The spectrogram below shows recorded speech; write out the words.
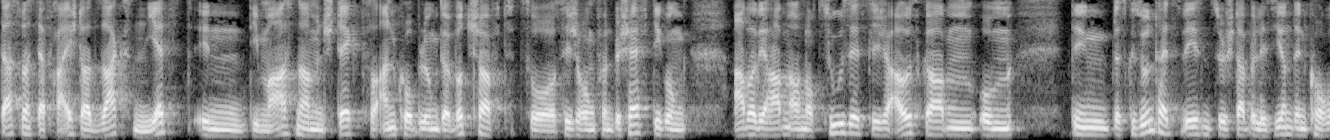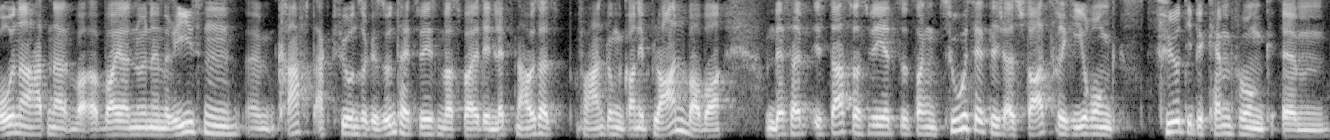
das, was der Freistaat Sachsen jetzt in die Maßnahmen steckt zur Ankurbelung der Wirtschaft, zur Sicherung von Beschäftigung, aber wir haben auch noch zusätzliche Ausgaben, um den, das Gesundheitswesen zu stabilisieren, denn Corona hat, war, war ja nun ein riesen ähm, Kraftakt für unser Gesundheitswesen, was bei den letzten Haushaltsverhandlungen gar nicht planbar war. Und deshalb ist das, was wir jetzt sozusagen zusätzlich als Staatsregierung für die Bekämpfung ähm,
